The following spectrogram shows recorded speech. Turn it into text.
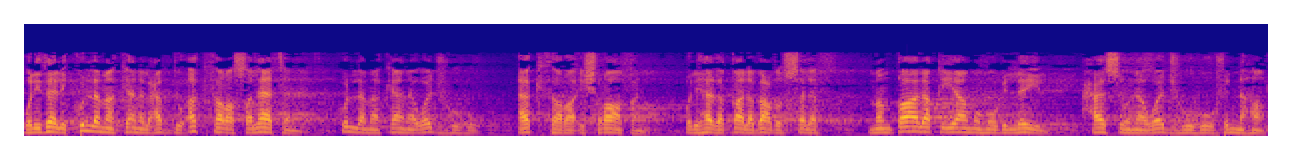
ولذلك كلما كان العبد أكثر صلاة كلما كان وجهه أكثر إشراقا. ولهذا قال بعض السلف من طال قيامه بالليل حسن وجهه في النهار.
